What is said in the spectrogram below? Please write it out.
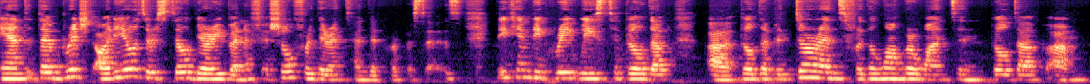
And the abridged audios are still very beneficial for their intended purposes. They can be great ways to build up uh, build up endurance for the longer ones and build up um,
